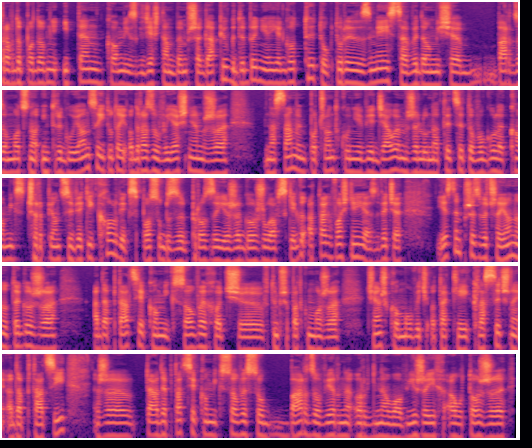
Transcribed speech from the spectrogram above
prawdopodobnie i ten komiks gdzieś tam bym przegapił, gdyby nie jego tytuł, który z miejsca wydał mi się bardzo mocno intrygujący i tutaj od razu wyjaśniam, że na samym początku nie wiedziałem, że Lunatycy to w ogóle komiks czerpiący w jakikolwiek sposób z prozy Jerzego Żuławskiego, a tak właśnie jest. Wiecie, jestem przyzwyczajony do tego, że adaptacje komiksowe, choć e, w tym przypadku może ciężko mówić o takiej klasycznej adaptacji, że te adaptacje komiksowe są bardzo wierne oryginałowi, że ich autorzy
